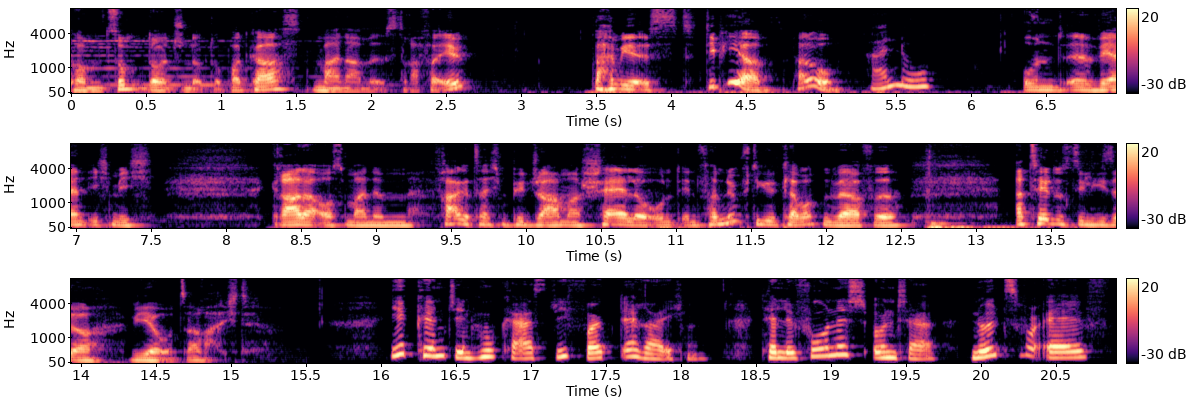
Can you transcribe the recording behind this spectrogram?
Willkommen zum Deutschen Doktor Podcast. Mein Name ist Raphael. Bei mir ist die Pia. Hallo. Hallo. Und äh, während ich mich gerade aus meinem Fragezeichen-Pyjama schäle und in vernünftige Klamotten werfe, erzählt uns die Lisa, wie er uns erreicht. Ihr könnt den WhoCast wie folgt erreichen. Telefonisch unter 0211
